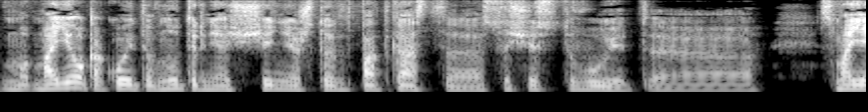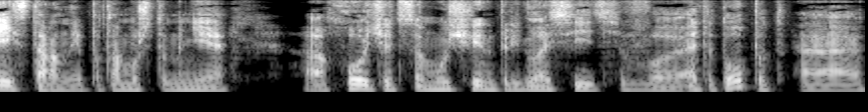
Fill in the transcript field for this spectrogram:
мое какое-то внутреннее ощущение, что этот подкаст э, существует э, с моей стороны, потому что мне хочется мужчин пригласить в этот опыт, к-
